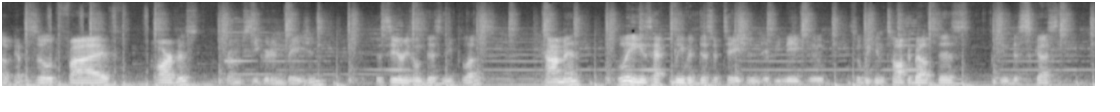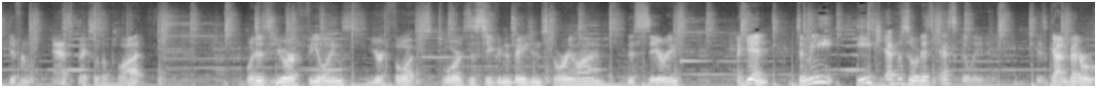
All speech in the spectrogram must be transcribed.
of episode 5, Harvest from Secret Invasion, the series on Disney+. Plus. Comment, please leave a dissertation if you need to, so we can talk about this, we can discuss different aspects of the plot, What is your feelings, your thoughts towards the Secret Invasion storyline, this series? Again, to me, each episode has escalated. It's gotten better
